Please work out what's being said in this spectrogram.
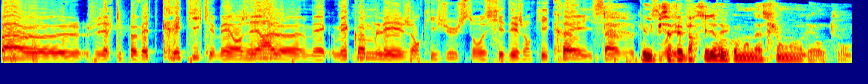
pas. euh, je veux dire qu'ils peuvent être critiques, mais en général, mais mais comme les gens qui jugent sont aussi des gens qui créent, ils savent. Oui, quelles puis ça fait partie des recommandations, des retours.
